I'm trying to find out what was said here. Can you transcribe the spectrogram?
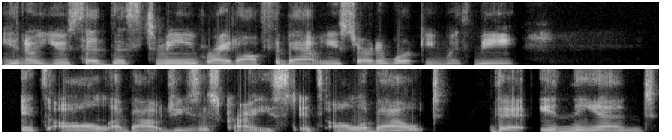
you know you said this to me right off the bat when you started working with me it's all about jesus christ it's all about that in the end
